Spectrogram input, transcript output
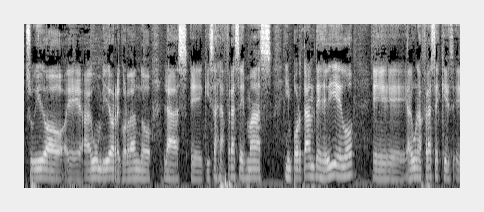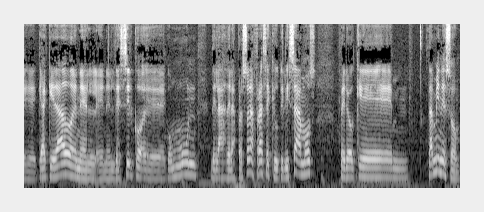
subido eh, algún video recordando las eh, quizás las frases más importantes de Diego eh, algunas frases que, eh, que, ha quedado en el, en el decir eh, común de las, de las personas, frases que utilizamos, pero que mm, también eso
